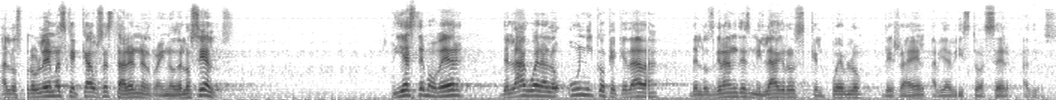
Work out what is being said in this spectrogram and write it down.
a los problemas que causa estar en el reino de los cielos. Y este mover del agua era lo único que quedaba de los grandes milagros que el pueblo de Israel había visto hacer a Dios.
